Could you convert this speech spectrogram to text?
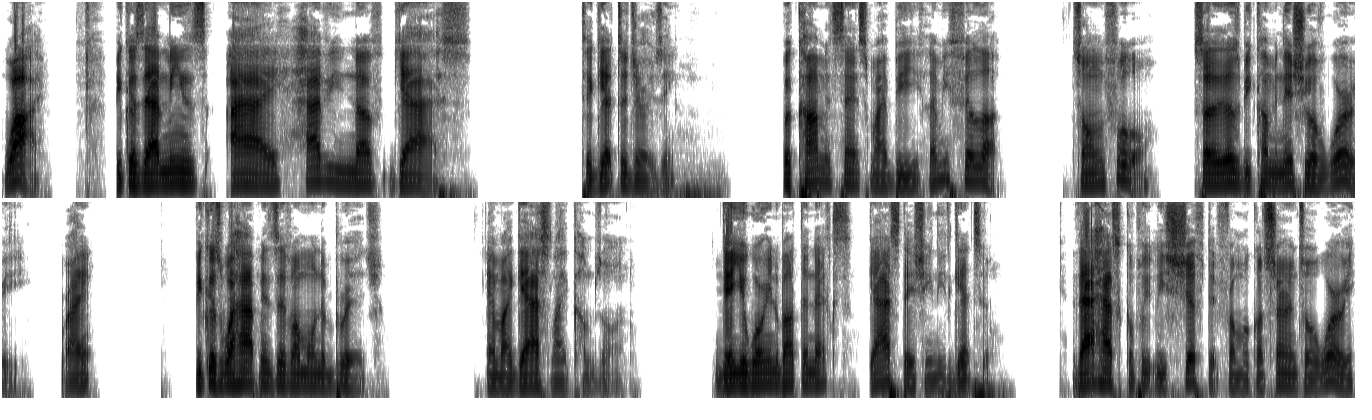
Why? because that means I have enough gas to get to Jersey. But common sense might be let me fill up so I'm full. So that does become an issue of worry, right? Because what happens if I'm on the bridge and my gas light comes on? Then you're worrying about the next gas station you need to get to. That has completely shifted from a concern to a worry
